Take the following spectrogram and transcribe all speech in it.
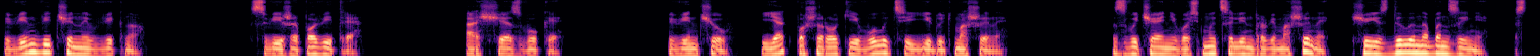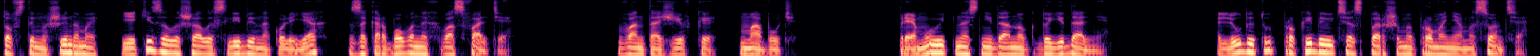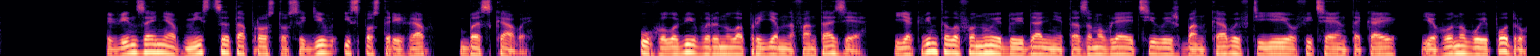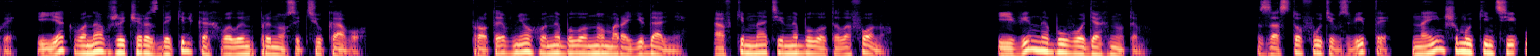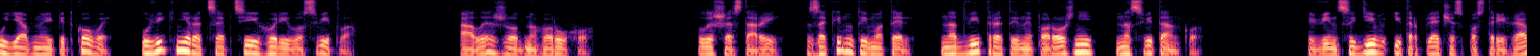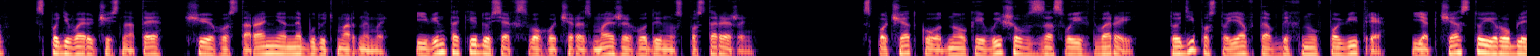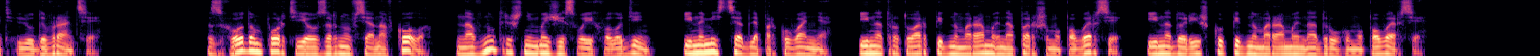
Він відчинив вікно. Свіже повітря. А ще звуки. Він чув, як по широкій вулиці їдуть машини. Звичайні восьмициліндрові машини, що їздили на бензині, з товстими шинами, які залишали сліди на коліях, закарбованих в асфальті. Вантажівки, мабуть прямують на сніданок до їдальні. Люди тут прокидаються з першими променями сонця. Він зайняв місце та просто сидів і спостерігав, без кави. У голові виринула приємна фантазія, як він телефонує до їдальні та замовляє цілий жбан кави в тієї офіціантекаї, його нової подруги, і як вона вже через декілька хвилин приносить цю каву. Проте в нього не було номера їдальні, а в кімнаті не було телефону. І він не був одягнутим. За сто футів звідти, на іншому кінці уявної підкови, У вікні рецепції горіло світло. Але жодного руху. Лише старий, закинутий мотель, на дві третини порожній, на світанку. Він сидів і терпляче спостерігав, сподіваючись на те, що його старання не будуть марними, і він таки досяг свого через майже годину спостережень. Спочатку одноокий вийшов з за своїх дверей, тоді постояв та вдихнув повітря, як часто і роблять люди вранці. Згодом Портіє озирнувся навколо, на внутрішній межі своїх володінь, і на місця для паркування, і на тротуар під номерами на першому поверсі, і на доріжку під номерами на другому поверсі.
